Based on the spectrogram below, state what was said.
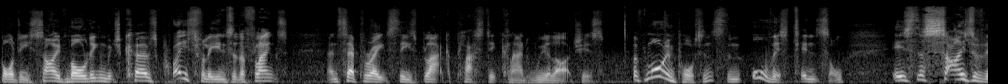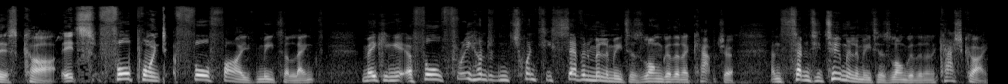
body side moulding which curves gracefully into the flanks and separates these black plastic clad wheel arches. Of more importance than all this tinsel is the size of this car. It's 4.45 metre length making it a full 327 millimetres longer than a Captur and 72 millimetres longer than a Qashqai.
